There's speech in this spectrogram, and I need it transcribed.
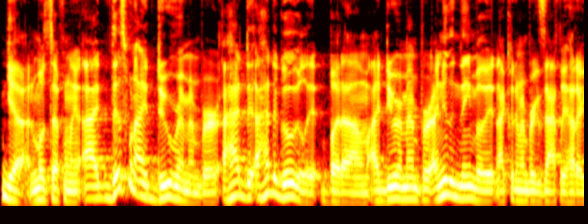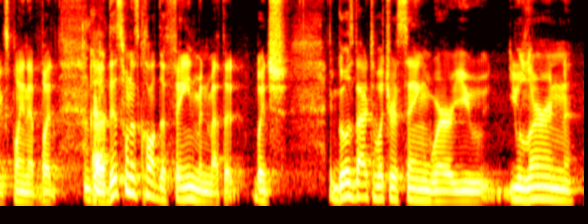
Yeah, most definitely. I this one I do remember. I had to, I had to Google it, but um, I do remember. I knew the name of it. I couldn't remember exactly how to explain it. But uh, okay. uh, this one is called the Feynman method, which it goes back to what you're saying, where you you learn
